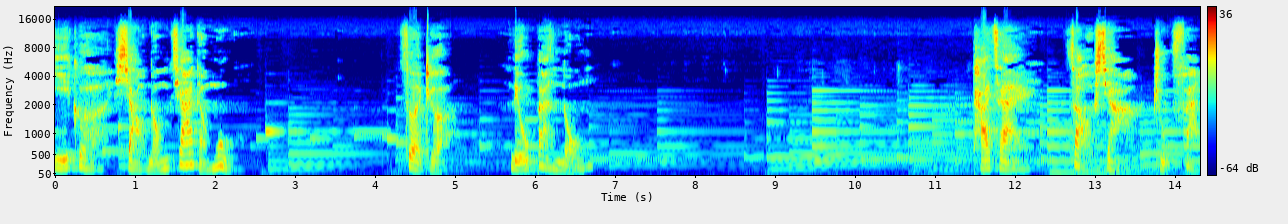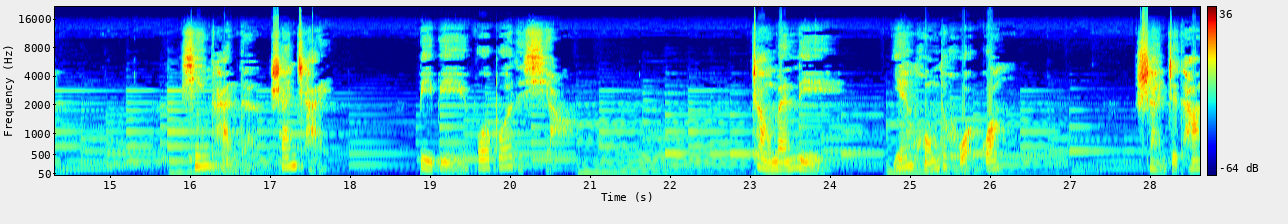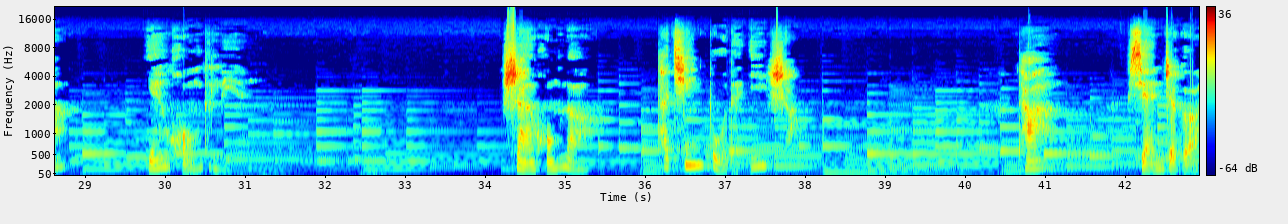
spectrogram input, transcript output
一个小农家的墓，作者刘半农。他在灶下煮饭，新砍的山柴哔哔啵啵的响，灶门里嫣红的火光闪着他。嫣红的脸，闪红了他青布的衣裳。他衔着个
